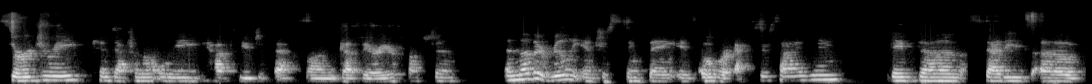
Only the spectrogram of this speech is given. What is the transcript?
Surgery can definitely have huge effects on gut barrier function. Another really interesting thing is over exercising. They've done studies of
